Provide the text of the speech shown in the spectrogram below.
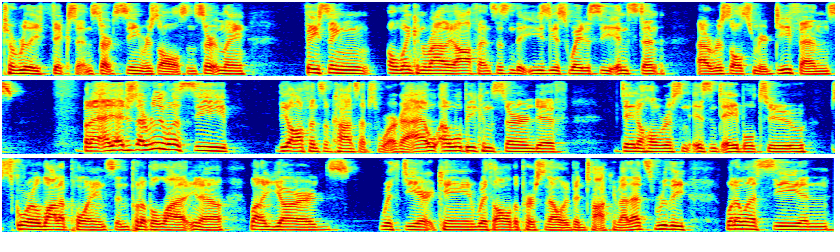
to really fix it and start seeing results. And certainly facing a Lincoln Riley offense isn't the easiest way to see instant uh, results from your defense. But I, I just I really want to see the offensive concepts work. I, I will be concerned if Dana Holgorsen isn't able to score a lot of points and put up a lot of you know a lot of yards with D'Eriq King with all the personnel we've been talking about. That's really what I want to see and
